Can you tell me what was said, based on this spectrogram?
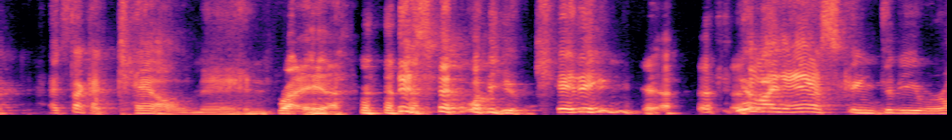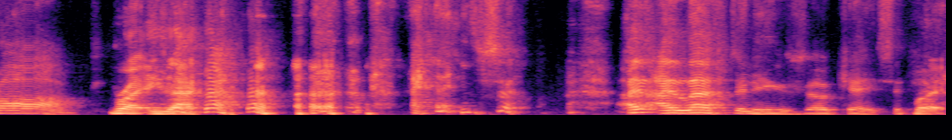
a that's like a tell, man. Right. Yeah. what are you kidding? Yeah. You're like asking to be robbed. right. Exactly. and so I, I left and he was okay. So, Right.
